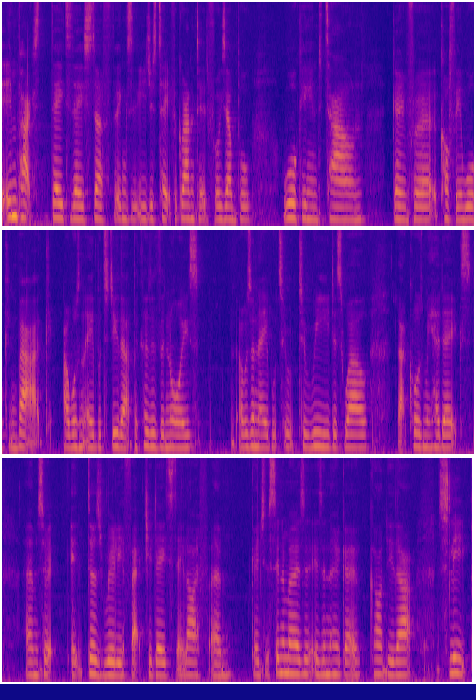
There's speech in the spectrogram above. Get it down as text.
It impacts day-to-day -day stuff, things that you just take for granted. For example, walking into town, going for a coffee and walking back, I wasn't able to do that because of the noise I was unable to, to read as well. That caused me headaches. Um, so it, it does really affect your day-to-day -day life. Um, going to the cinema is a, is a no-go, can't do that. Sleep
